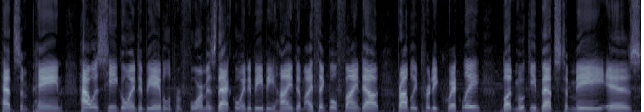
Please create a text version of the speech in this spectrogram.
had some pain. How is he going to be able to perform? Is that going to be behind him? I think we'll find out probably pretty quickly. But Mookie Betts to me is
